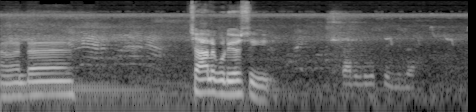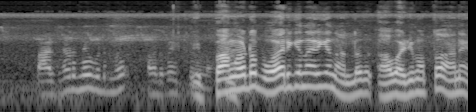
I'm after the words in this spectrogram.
അവന്റെ ചാലക്കുടി പോയി ഇപ്പൊ അങ്ങോട്ട് പോകാതിരിക്കുന്നതായിരിക്കും നല്ലത്. ആ വഴി മൊത്തം ആനെ.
